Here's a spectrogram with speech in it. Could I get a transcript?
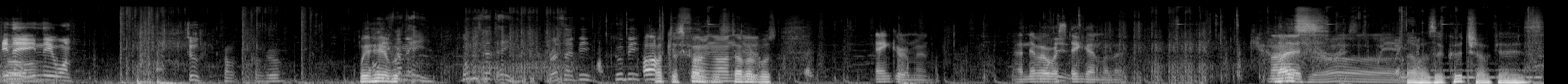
In A, in A one. Two. Come, come through. We're here. Bomb We... is not A. Bomb is A. Right side 2B. Oh, What the fuck? going on, double dude? boost. Anchor, man. I never was anchor in my life. Nice. Oh. That was a good job, guys.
